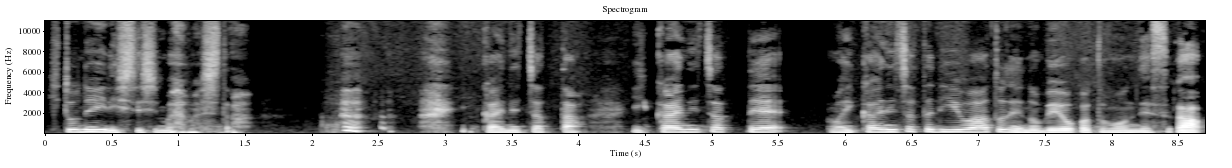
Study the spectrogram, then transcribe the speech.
一寝入りしてしまいました。一回寝ちゃった。一回寝ちゃって、まあ一回寝ちゃった理由は後で述べようかと思うんですが、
